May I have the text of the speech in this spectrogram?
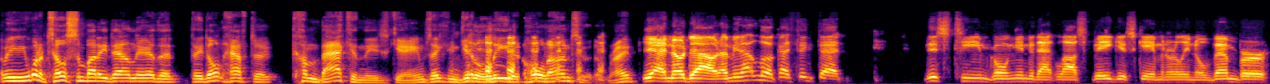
I mean, you want to tell somebody down there that they don't have to come back in these games. They can get a lead and hold on to them, right? Yeah, no doubt. I mean, look, I think that this team going into that Las Vegas game in early November,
